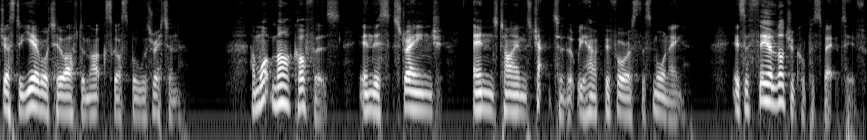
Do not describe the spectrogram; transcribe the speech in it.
just a year or two after Mark's Gospel was written. And what Mark offers in this strange end times chapter that we have before us this morning is a theological perspective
